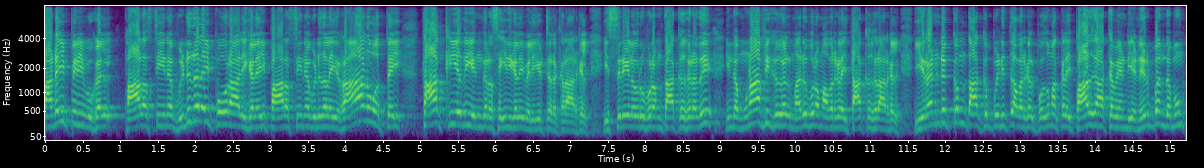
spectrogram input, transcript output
படைப்பிரிவுகள் பாலஸ்தீன விடுதலை போராளிகளை பாலஸ்தீன விடுதலை இராணுவத்தை தாக்கியது என்கிற செய்திகளை வெளியிட்டிருக்கிறார்கள். இஸ்ரேல் ஒருபுறம் தாக்குகிறது இந்த முனாஃபிக்குகள் மறுபுறம் அவர்களை தாக்குகிறார்கள். இரண்டுக்கும் தாக்கு பிடித்து அவர்கள் பொதுமக்களை பாதுகாக்க வேண்டிய நிர்பந்தமும்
